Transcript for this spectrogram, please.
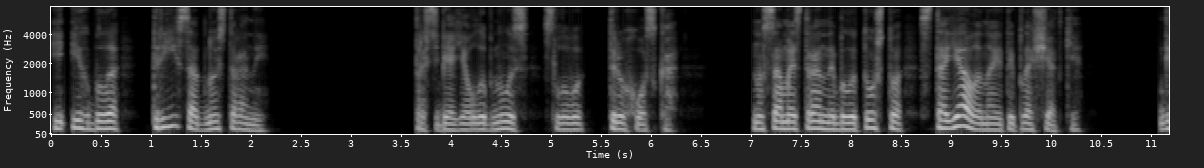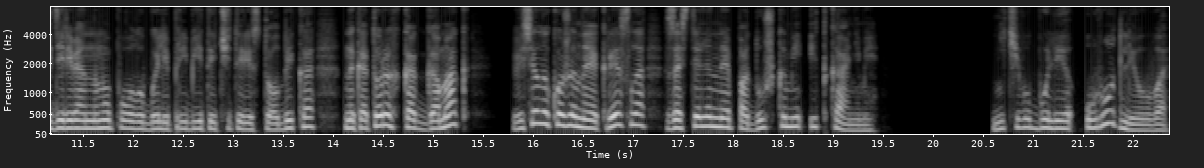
и их было три с одной стороны. Про себя я улыбнулась слову «трёхоска». Но самое странное было то, что стояло на этой площадке. К деревянному полу были прибиты четыре столбика, на которых, как гамак, висело кожаное кресло, застеленное подушками и тканями. Ничего более уродливого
